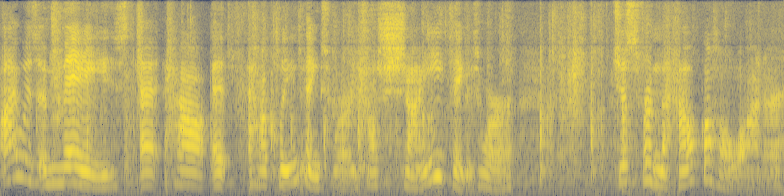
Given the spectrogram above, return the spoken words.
I was amazed at how at how clean things were and how shiny things were just from the alcohol water.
